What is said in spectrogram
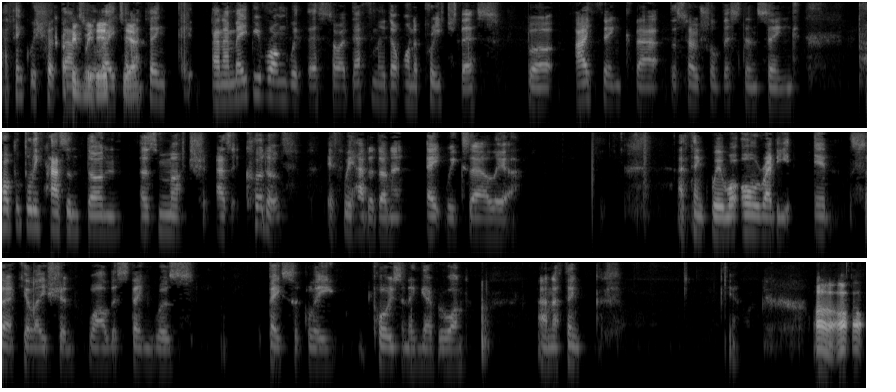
I think we shut down too did, late. Yeah. And I think, and I may be wrong with this, so I definitely don't want to preach this, but I think that the social distancing probably hasn't done as much as it could have if we had done it eight weeks earlier. I think we were already in circulation while this thing was basically poisoning everyone, and I think, yeah. Oh,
